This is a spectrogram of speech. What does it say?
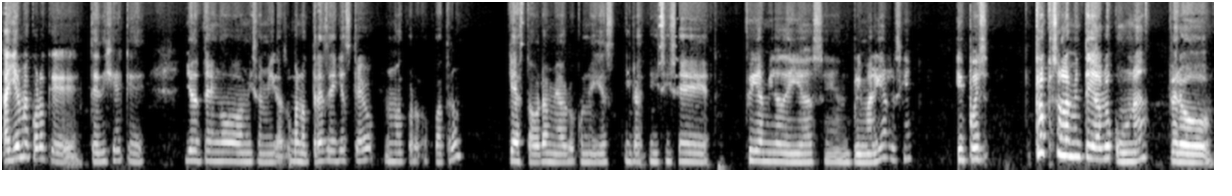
ayer me acuerdo que te dije que yo tengo a mis amigas, bueno, tres de ellas creo, no me acuerdo, cuatro, que hasta ahora me hablo con ellas y, la- y sí se, fui amiga de ellas en primaria recién. Y pues creo que solamente hablo con una, pero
